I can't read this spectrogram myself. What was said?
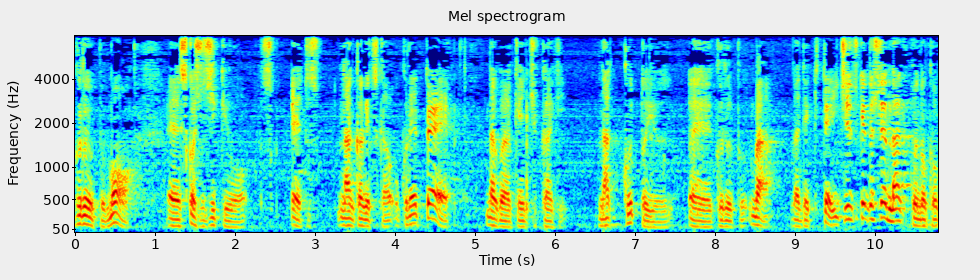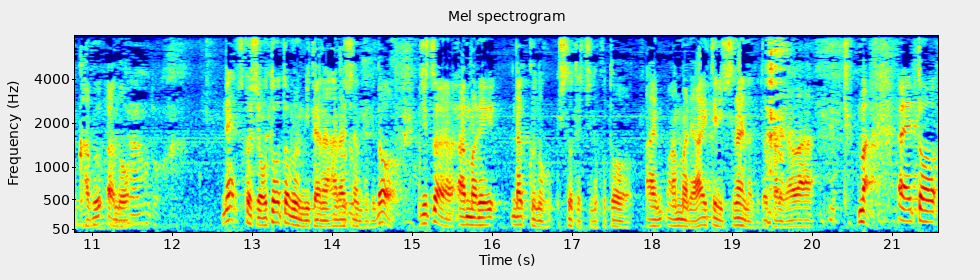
グループも、えー少し時期を、すえーと何ヶ月か遅れて名古屋建築会議 NAC という、えーグループ、まあ、ができて位置づけとしては NAC のこう株あのね、少し弟分みたいな話なんだけど実はあんまりナックの人たちのことをああんまり相手にしてないんだけど彼らは。まあえっ、と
